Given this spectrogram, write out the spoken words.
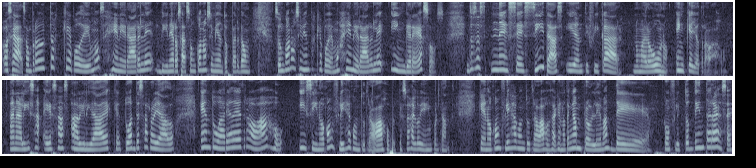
o sea, son productos que podemos generarle dinero, o sea, son conocimientos, perdón, son conocimientos que podemos generarle ingresos. Entonces, necesitas identificar, número uno, en qué yo trabajo. Analiza esas habilidades que tú has desarrollado en tu área de trabajo y si no conflige con tu trabajo, porque eso es algo bien importante, que no conflija con tu trabajo, o sea, que no tengan problemas de conflictos de intereses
